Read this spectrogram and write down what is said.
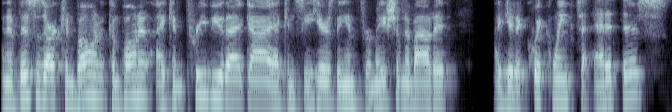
And if this is our component, component, I can preview that guy. I can see here's the information about it. I get a quick link to edit this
